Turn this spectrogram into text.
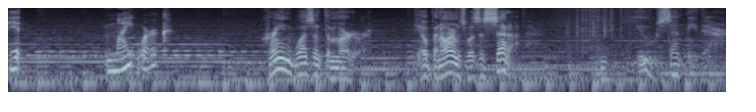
It might work. Crane wasn't the murderer. The open arms was a setup. You sent me there.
